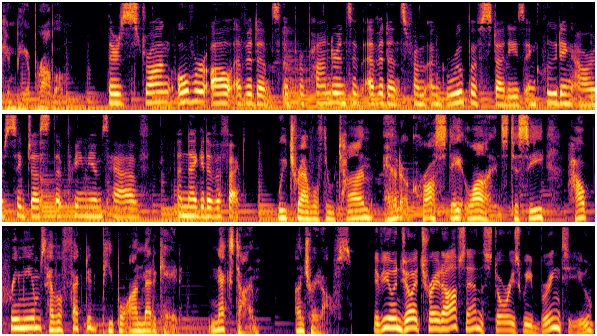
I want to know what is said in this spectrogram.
can be a problem. There's strong overall evidence. The preponderance of evidence from a group of studies, including ours, suggests that premiums have a negative effect. We travel through time and across state lines to see how premiums have affected people on Medicaid. Next time on Trade Offs. If you enjoy trade offs and the stories we bring to you,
